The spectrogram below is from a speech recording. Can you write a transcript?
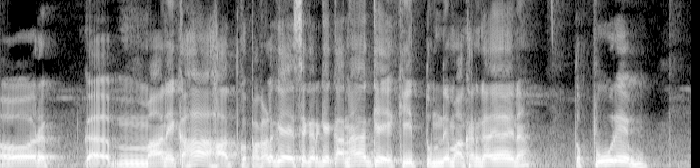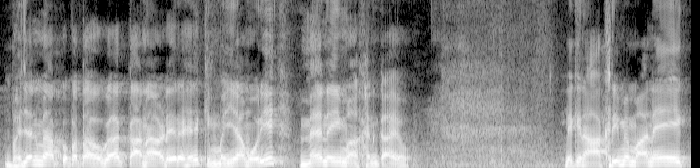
और माँ ने कहा, हाथ को पकड़ के ऐसे करके कान्हा के, कि तुमने माखन खाया है ना? तो पूरे भजन में आपको पता होगा, कान्हा अड़े रहे कि, मैया मोरी, मैं नहीं माखन खायो। लेकिन आखिरी में माँ ने एक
